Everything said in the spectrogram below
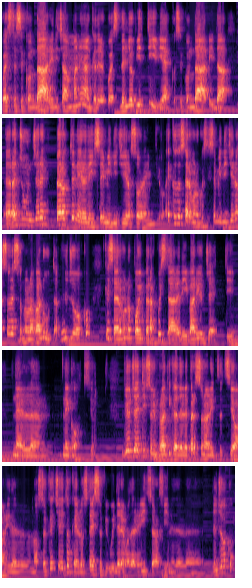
queste secondarie, diciamo, ma neanche delle quest, degli obiettivi ecco, secondari da eh, raggiungere per ottenere dei semi di girasole in più. E cosa servono questi semi di girasole? Sono la valuta del gioco che servono poi per acquistare dei vari oggetti nel um, negozio. Gli oggetti sono in pratica delle personalizzazioni del nostro criceto, che è lo stesso che guideremo dall'inizio alla fine del, del gioco,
